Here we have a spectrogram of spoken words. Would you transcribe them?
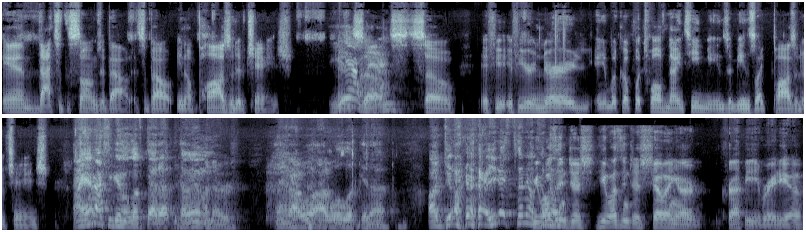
and that's what the song's about. It's about you know positive change. Yeah, so, man. So if you if you're a nerd and you look up what twelve nineteen means, it means like positive change. I am actually going to look that up because I am a nerd, and I will. I will look it up. Are, do, are you guys planning on? He wasn't just he wasn't just showing our crappy radio.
